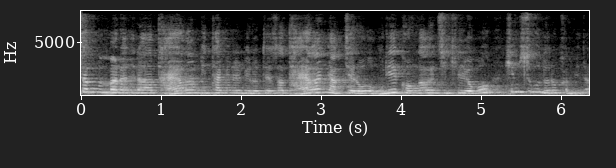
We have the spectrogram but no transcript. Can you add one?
식사뿐만 아니라 다양한 비타민을 비롯해서 다양한 약재로 우리의 건강을 지키려고 힘쓰고 노력합니다.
